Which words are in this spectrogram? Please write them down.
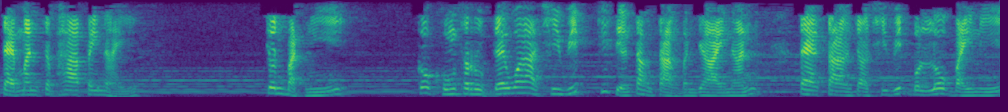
แต่มันจะพาไปไหน จนบัดนี้ก็คงสรุปได้ว่าชีวิตที่เสียงต่างๆ บรรยายนั้น แตกต่างจากชีวิตบนโลกใบนี้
